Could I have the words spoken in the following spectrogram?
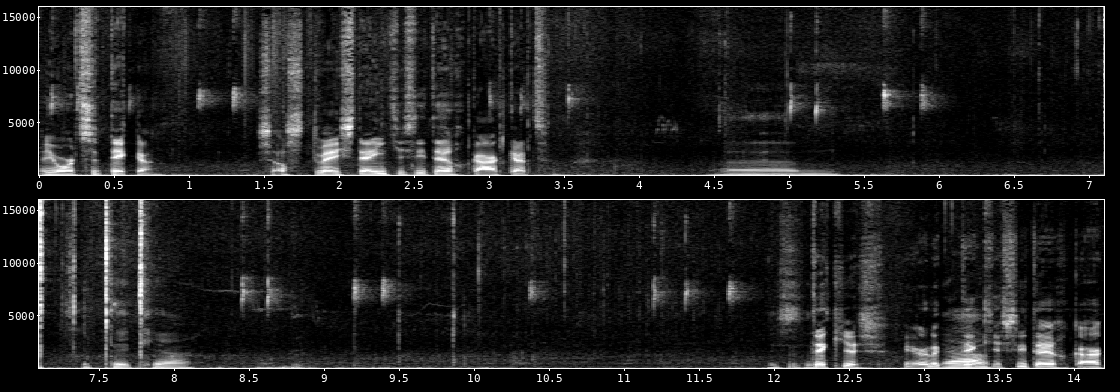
Je hoort ze tikken. Dus als twee steentjes die tegen elkaar ketsen. Ehm een tik, ja. Tikjes, heerlijke Ja. tikjes die tegen elkaar,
